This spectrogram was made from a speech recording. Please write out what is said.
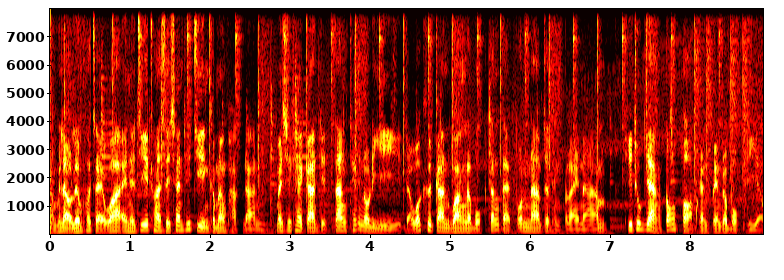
ทำให้เราเริ่มเข้าใจว่า Energy Transition ที่จีนกำลังผลักดัน ไม่ใช่แค่การติดตั้งเทคโนโลยี แต่ว่าคือการวางระบบตั้งแต่ต้นน้ำจนถึงปลายน้ำที่ทุกอย่างต้องตอบกันเป็นระบบเดียว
